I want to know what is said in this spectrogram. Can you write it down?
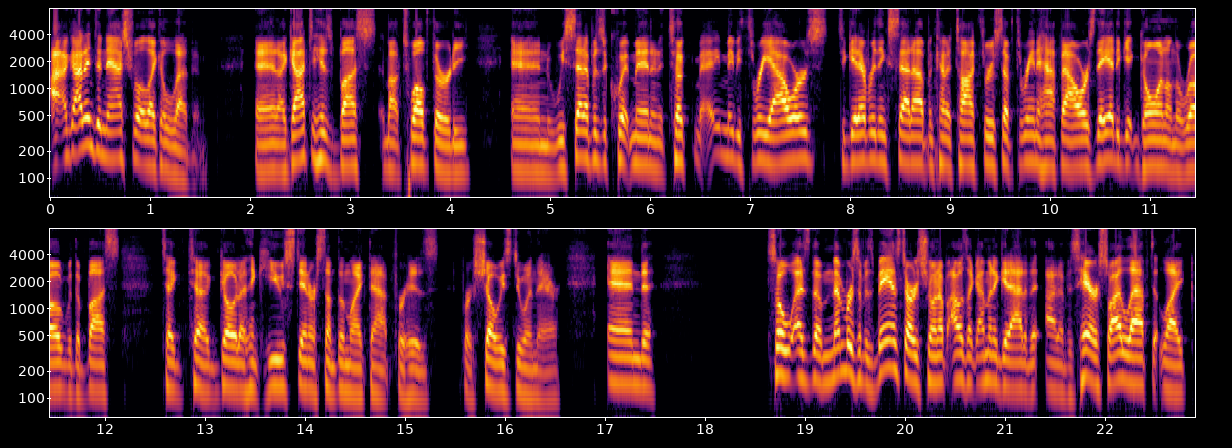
I got into Nashville at like 11 and I got to his bus about 1230 and we set up his equipment and it took maybe three hours to get everything set up and kind of talk through stuff three and a half hours they had to get going on the road with the bus to, to go to i think houston or something like that for his for a show he's doing there. And so as the members of his band started showing up, I was like, I'm gonna get out of the, out of his hair. So I left at like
